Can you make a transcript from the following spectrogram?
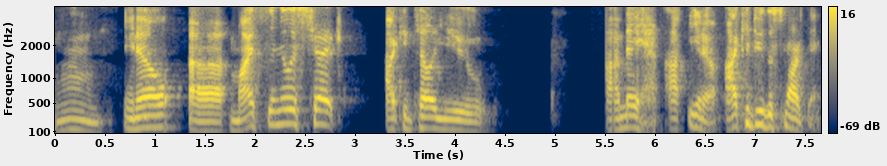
Mm, you know, uh, my stimulus check, I can tell you, I may, ha- I, you know, I could do the smart thing,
